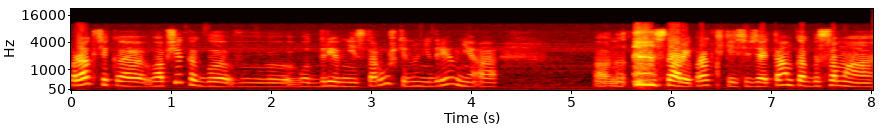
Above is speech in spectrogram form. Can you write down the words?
практика вообще как бы вот древние старушки, ну не древние, а старые практики, если взять, там как бы сама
